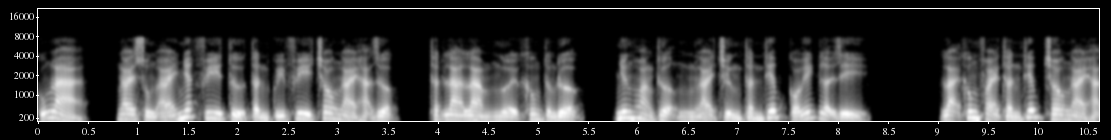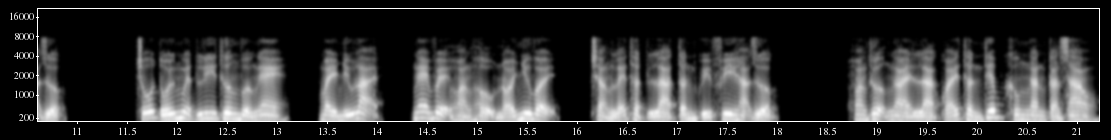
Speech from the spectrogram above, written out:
Cũng là, ngài sùng ái nhất phi tử tần quý phi cho ngài hạ dược, thật là làm người không tưởng được, nhưng hoàng thượng ngài trừng thần thiếp có ích lợi gì? Lại không phải thần thiếp cho ngài hạ dược. Chỗ tối Nguyệt Ly thương vừa nghe, mày nhíu lại, nghe vệ hoàng hậu nói như vậy, chẳng lẽ thật là tần quý phi hạ dược. Hoàng thượng ngài là quái thần thiếp không ngăn cản sao.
